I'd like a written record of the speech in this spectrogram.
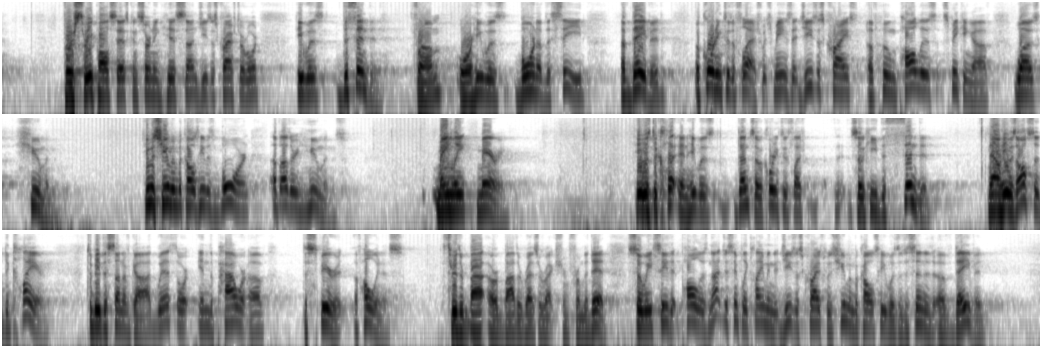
Verse 3, Paul says, concerning his Son, Jesus Christ our Lord, he was descended from, or he was born of the seed of David according to the flesh, which means that Jesus Christ, of whom Paul is speaking of, was human. He was human because he was born of other humans, mainly Mary. He was declared, and he was done so according to the flesh, so he descended. Now he was also declared to be the Son of God with or in the power of the Spirit of holiness through the by, or by the resurrection from the dead. So we see that Paul is not just simply claiming that Jesus Christ was human because he was a descendant of David,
